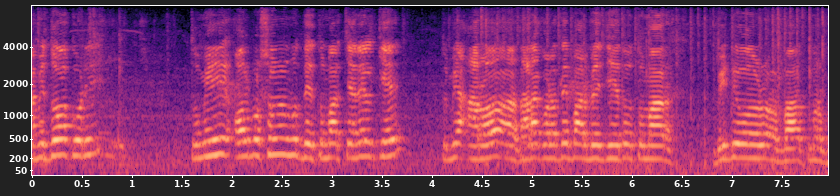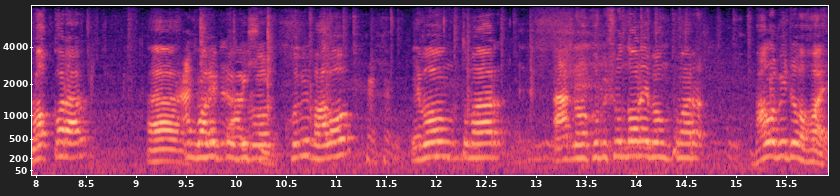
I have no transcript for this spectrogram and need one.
আমি দোয়া করি তুমি অল্প সময়ের মধ্যে তোমার চ্যানেলকে তুমি আরও দাঁড়া করাতে পারবে যেহেতু তোমার ভিডিও বা তোমার ব্লগ করার খুবই ভালো এবং তোমার আগ্রহ খুবই সুন্দর এবং তোমার ভালো ভিডিও হয়।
